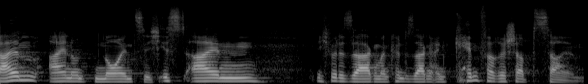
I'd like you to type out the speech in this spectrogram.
Psalm 91 ist ein, ich würde sagen, man könnte sagen, ein kämpferischer Psalm.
